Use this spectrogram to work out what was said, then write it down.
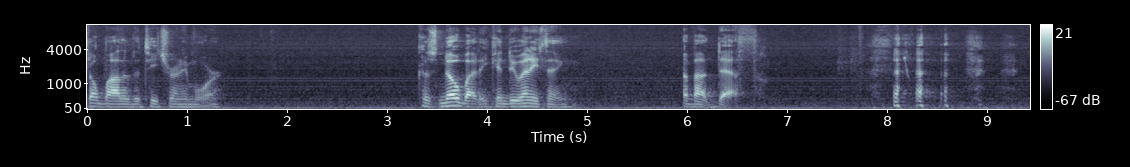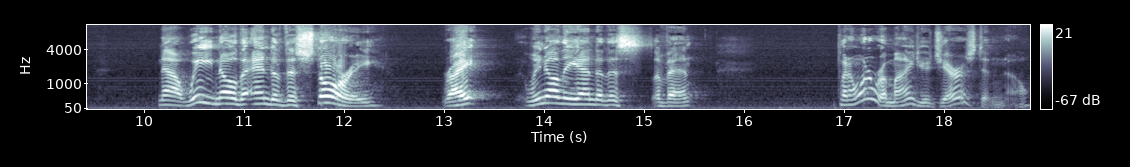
Don't bother the teacher anymore. Because nobody can do anything about death. now, we know the end of this story, right? We know the end of this event. But I want to remind you, Jairus didn't know.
